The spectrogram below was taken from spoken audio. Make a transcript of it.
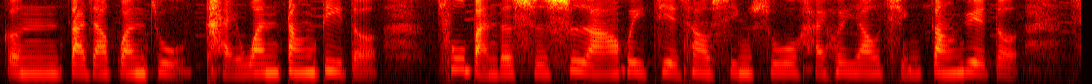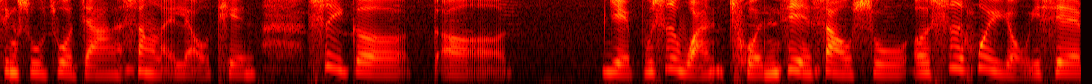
跟大家关注台湾当地的出版的时事啊，会介绍新书，还会邀请当月的新书作家上来聊天，是一个呃，也不是玩纯介绍书，而是会有一些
